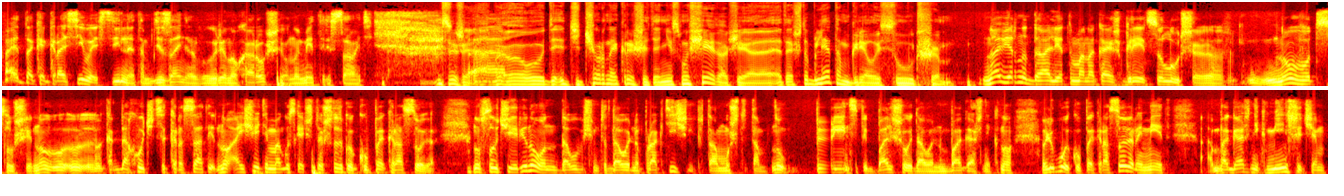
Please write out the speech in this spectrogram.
А это такая красивая, стильная, там дизайнер у Рено хороший, он умеет рисовать. Слушай, а, А- э, черная крыша тебя не смущает вообще? Это чтобы летом грелось лучше? Наверное, да, летом она, конечно, греется лучше. Ну, вот, слушай, ну, когда хочется красоты... Ну, а еще я тебе могу сказать, что, что такое купе-кроссовер. Ну, в случае Рено он, да, в общем-то, довольно практичен, потому что там, ну, в принципе, большой довольно багажник. Но любой купе-кроссовер имеет багажник меньше, чем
